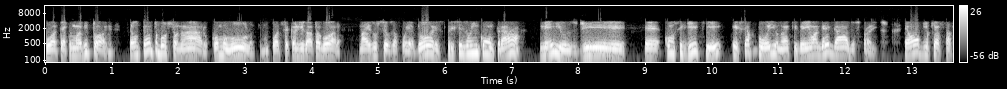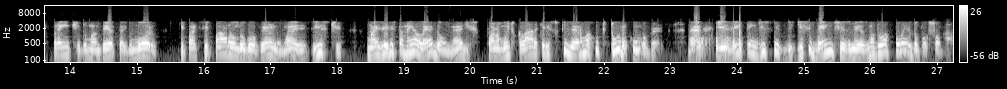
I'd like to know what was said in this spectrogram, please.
ou até para uma vitória. Então, tanto Bolsonaro como Lula, que não pode ser candidato agora, mas os seus apoiadores precisam encontrar meios de é, conseguir que esse apoio, né, que venham agregados para isso. É óbvio que essa frente do Mandetta e do Moro, que participaram do governo, né, existe, mas eles também alegam, né, de forma muito clara, que eles fizeram uma ruptura com o governo. Né? E existem dissidentes mesmo do apoio do Bolsonaro.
